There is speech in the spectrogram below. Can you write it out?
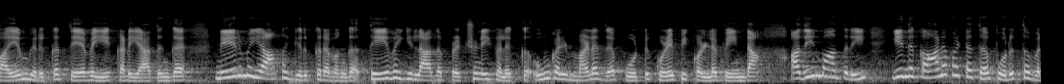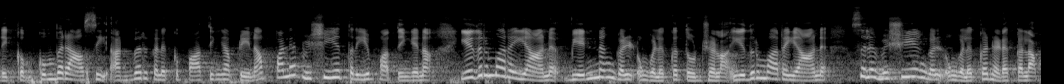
பயம் இருக்க தேவையே கிடையாதுங்க. நேர்மையாக இருக்கிறவங்க தேவையில்லாத பிரச்சனைகளுக்கு உங்கள் மனதை போட்டு குழப்பிக்கொள்ள வேண்டாம். அதே மாதிரி இந்த காலகட்டத்தை பொறுத்த வரைக்கும் கும்பராசி அன்பர்களுக்கு பார்த்தீங்க அப்படின்னா பல விஷயத்திலையும் பார்த்தீங்கன்னா எதிர்மறையான எண்ணங்கள் உங்களுக்கு தோன்றலாம். எதிர்மறையான சில விஷயங்கள் உங்களுக்கு நடக்கலாம்.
